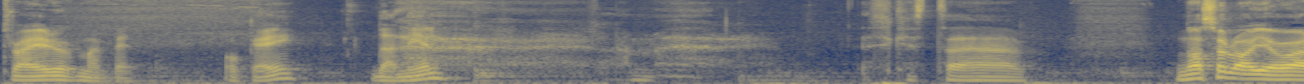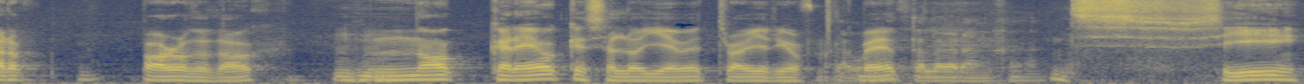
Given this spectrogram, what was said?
Trier of Macbeth? ¿Ok? Daniel. Es que está... No se lo va a llevar Power of the Dog. No creo que se lo lleve Tragedy of Está Macbeth. bonita la granja. Sí.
